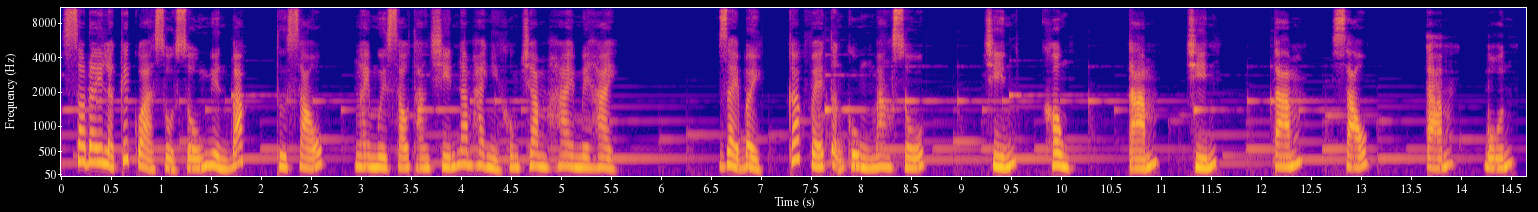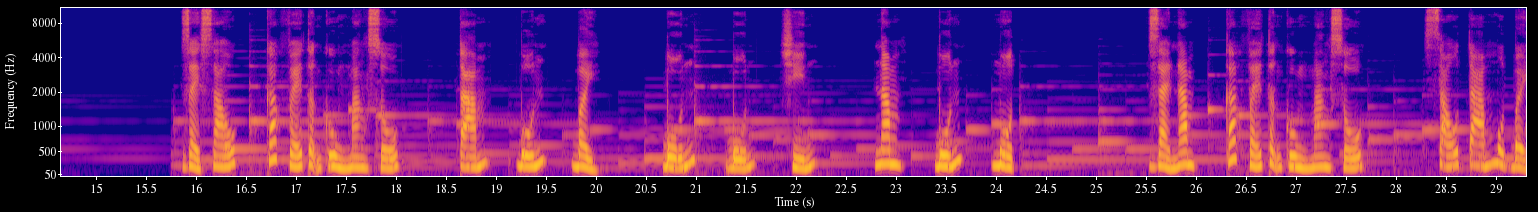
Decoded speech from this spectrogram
Sau đây là kết quả sổ số miền Bắc thứ 6, ngày 16 tháng 9 năm 2022. Giải 7, các vé tận cùng mang số 9, 0, 8, 9, 8, 6, 8, 4. Giải 6, các vé tận cùng mang số 8, 4, 7, 4, 4, 9, 5, 4, 1. Giải 5, các vé tận cùng mang số 6817,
